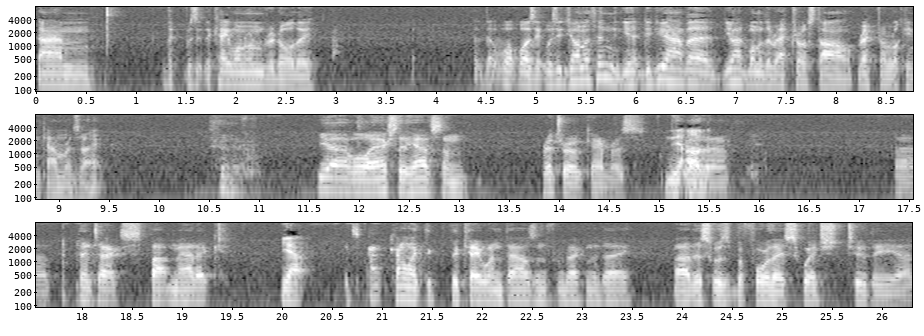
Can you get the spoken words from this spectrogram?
um the, was it the K100 or the the, what was it? Was it Jonathan? You, did you have a? You had one of the retro style, retro looking cameras, right? Yeah, well, I actually have some retro cameras. Yeah. Got a, uh, Pentax Spotmatic. yeah. It's kind of like the, the K1000 from back in the day. Uh, this was before they switched to the uh,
